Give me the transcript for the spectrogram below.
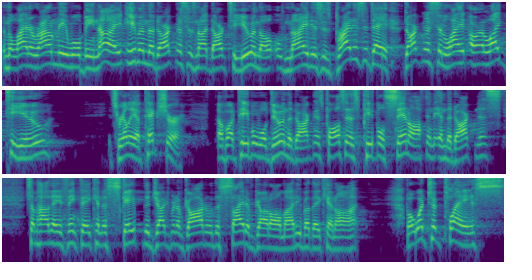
and the light around me will be night, even the darkness is not dark to you, and the night is as bright as the day. Darkness and light are alike to you. It's really a picture of what people will do in the darkness. Paul says people sin often in the darkness. Somehow they think they can escape the judgment of God or the sight of God Almighty, but they cannot. But what took place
